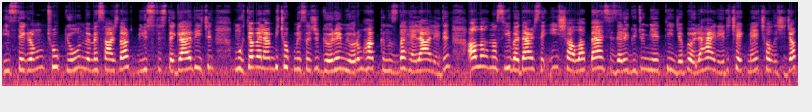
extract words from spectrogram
Instagram'ım çok yoğun ve mesajlar bir üst üste geldiği için muhtemelen birçok mesajı göremiyorum. Hakkınızda helal edin. Allah nasip ederse inşallah ben sizlere gücüm yettiğince böyle her yeri çekmeye çalışacağım.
